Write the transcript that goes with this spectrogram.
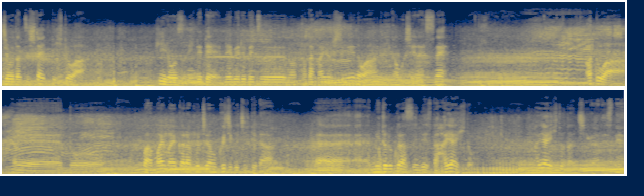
上達したいって人はヒーローズに出てレベル別の戦いをしてみるのはいいかもしれないですね。あとはえー、っとまあ前々からこちらもぐちぐち言ってた、えー、ミドルクラスに出てた速い人。速い人たちがですね。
